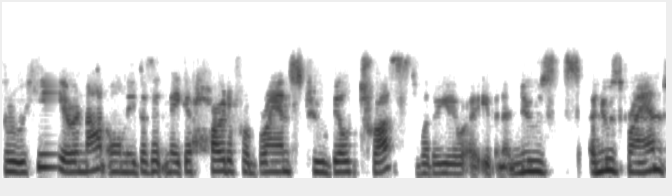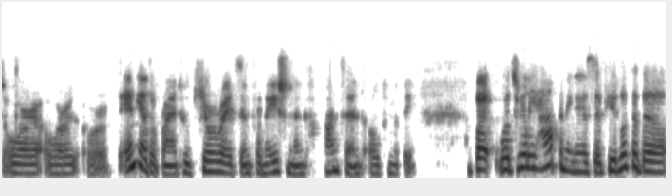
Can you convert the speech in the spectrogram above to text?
through here not only does it make it harder for brands to build trust whether you are even a news a news brand or or or any other brand who curates information and content ultimately but what's really happening is if you look at the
